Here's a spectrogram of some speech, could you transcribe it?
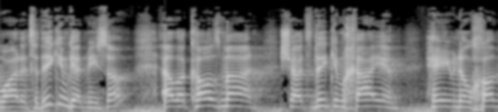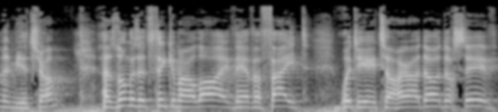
why did tzaddikim get misa? Ella calls man tzaddikim chayim heim nilchamim yitram. As long as the tzaddikim are alive, they have a fight with the Yitzhahara.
